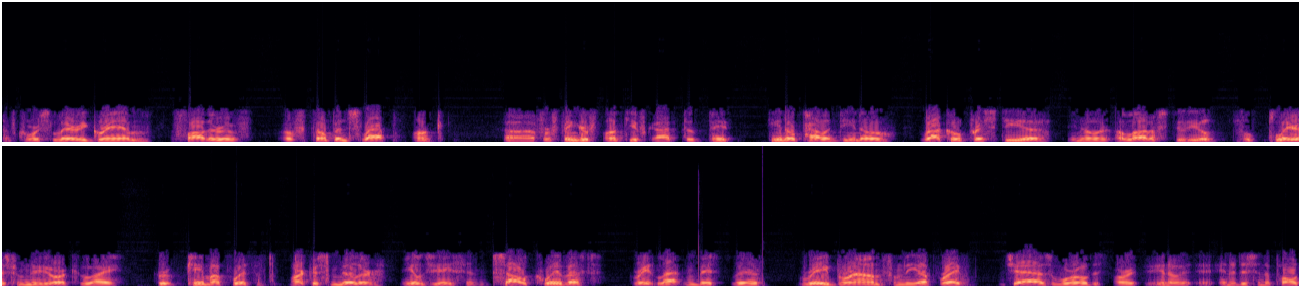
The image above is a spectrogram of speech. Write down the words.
Of course, Larry Graham, father of of thump and slap funk. Uh, for finger funk, you've got the Pino Palladino, Rocco Prestia. You know, a lot of studio players from New York who I came up with. Marcus Miller, Neil Jason, Sal Cuevas, great Latin bass player, Ray Brown from the upright jazz world, as far you know, in addition to Paul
